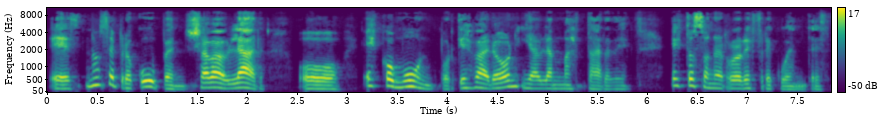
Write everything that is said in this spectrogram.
es no se preocupen, ya va a hablar o es común porque es varón y hablan más tarde. Estos son errores frecuentes.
